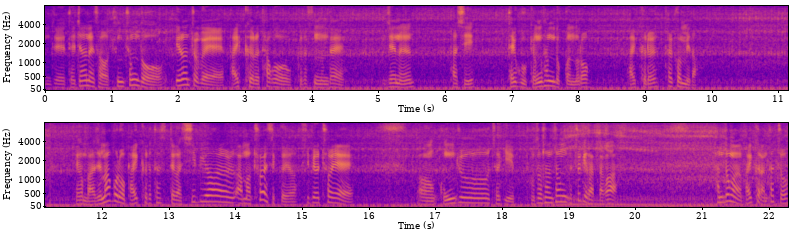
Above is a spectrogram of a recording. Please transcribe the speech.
이제 대전에서 충청도 이런 쪽에 바이크를 타고 그랬었는데 이제는 다시 대구 경상도권으로 바이크를 탈 겁니다. 제가 마지막으로 바이크를 탔을 때가 12월 아마 초였을 거예요. 12월 초에 어, 공주 저기 부서산성 그쪽에 갔다가 한동안 바이크를 안 탔죠.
